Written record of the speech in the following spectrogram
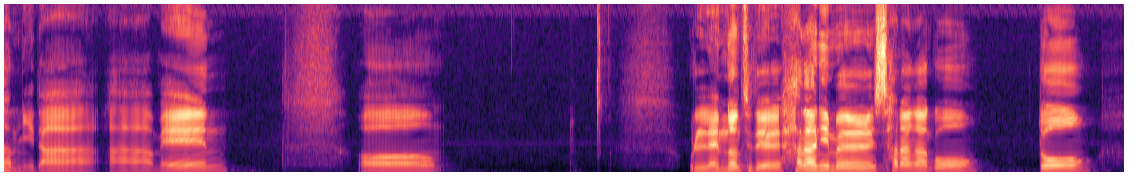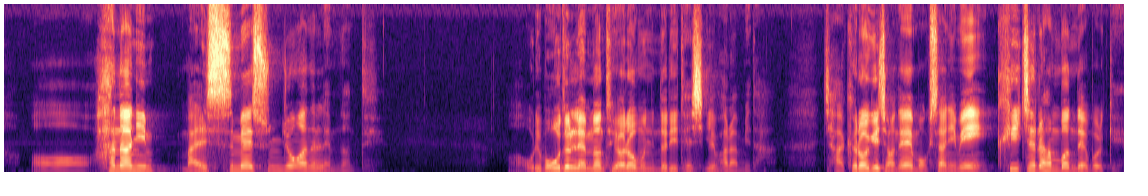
합니다. 아멘. 어, 우리 렘넌트들 하나님을 사랑하고 또 어, 하나님 말씀에 순종하는 렘넌트. 어, 우리 모든 렘넌트 여러분들이 되시길 바랍니다. 자, 그러기 전에 목사님이 퀴즈를 한번 내볼게요.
